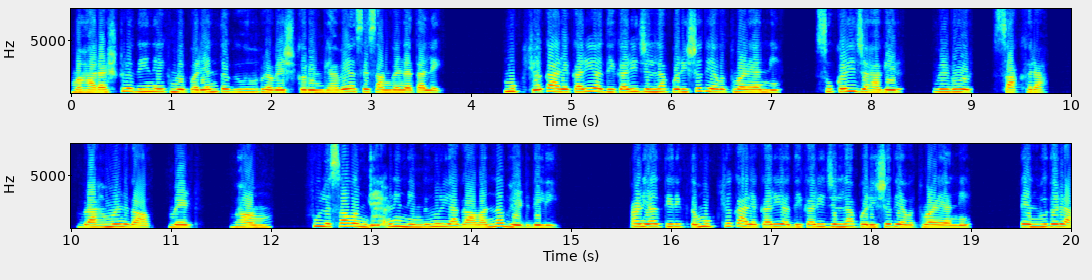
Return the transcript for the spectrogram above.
महाराष्ट्र दिन एक मे पर्यंत गृहप्रवेश करून घ्यावे असे सांगण्यात आले. मुख्य कार्यकारी अधिकारी जिल्हा परिषद यवतमाळ यांनी सुकळी जहागीर विडूळ साखरा ब्राह्मणगाव मेट भाम फुलसावंगी आणि निंगनूर या गावांना भेट दिली. आणि अतिरिक्त मुख्य कार्यकारी अधिकारी जिल्हा परिषद यवतमाळ यांनी तेंदुदरा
